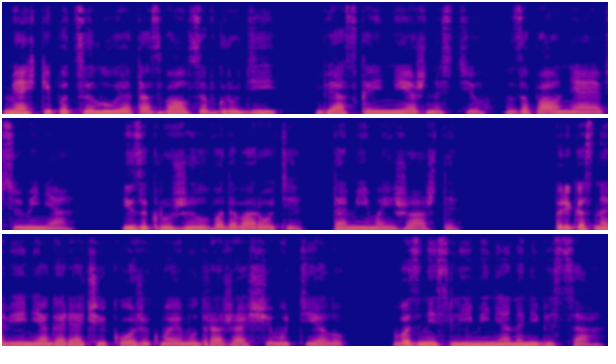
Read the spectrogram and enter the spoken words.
Мягкий поцелуй отозвался в груди вязкой нежностью, заполняя всю меня, и закружил в водовороте томимой жажды. Прикосновение горячей кожи к моему дрожащему телу вознесли меня на небеса,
